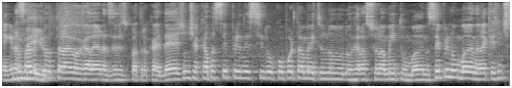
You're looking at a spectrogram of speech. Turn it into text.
É engraçado que eu trago a galera, às vezes, pra trocar ideia, a gente acaba sempre nesse no comportamento, no, no relacionamento humano, sempre no humano, né? Que a gente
